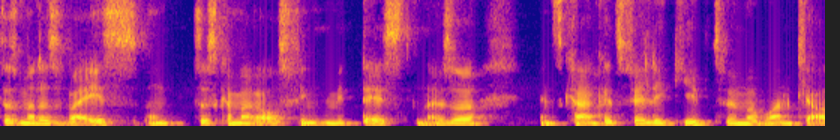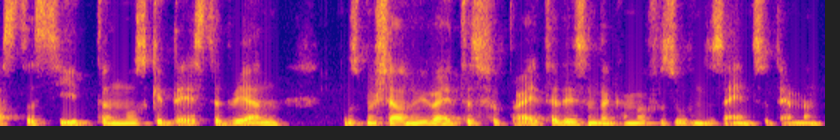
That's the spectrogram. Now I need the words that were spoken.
dass man das weiß und das kann man herausfinden mit Testen. Also wenn es Krankheitsfälle gibt, wenn man One Cluster sieht, dann muss getestet werden muss man schauen, wie weit das verbreitet ist und dann kann man versuchen, das einzudämmen.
